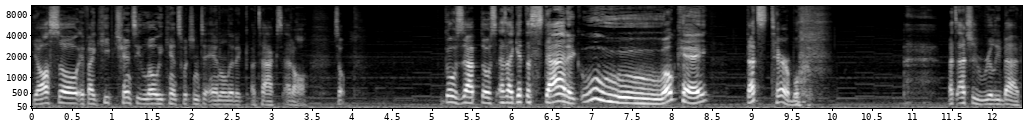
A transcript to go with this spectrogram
He also, if I keep Chansey low, he can't switch into analytic attacks at all. So, go Zapdos as I get the static. Ooh, okay. That's terrible. That's actually really bad.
